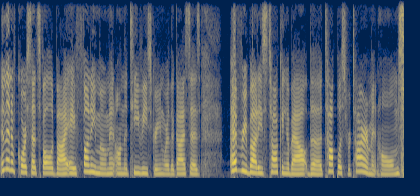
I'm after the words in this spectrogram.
And then, of course, that's followed by a funny moment on the TV screen where the guy says, Everybody's talking about the topless retirement homes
